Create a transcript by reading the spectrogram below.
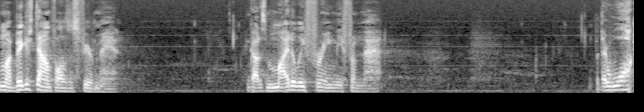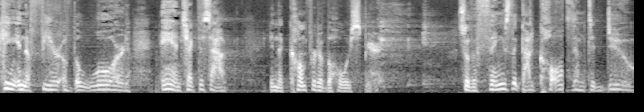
One of my biggest downfalls is fear of man. God is mightily freeing me from that. But they're walking in the fear of the Lord. And check this out in the comfort of the Holy Spirit. So the things that God calls them to do,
